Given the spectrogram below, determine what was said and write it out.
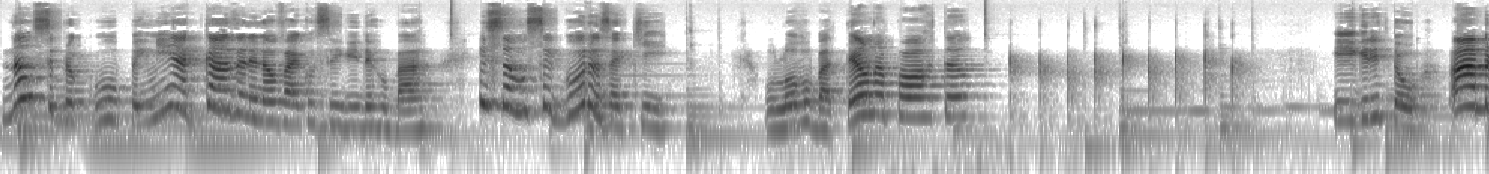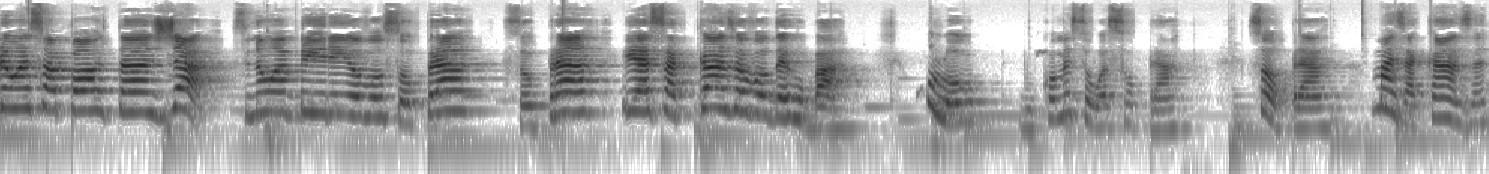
Não se preocupem, minha casa ele não vai conseguir derrubar. Estamos seguros aqui. O lobo bateu na porta e gritou: Abram essa porta já! Se não abrirem, eu vou soprar, soprar e essa casa eu vou derrubar. O lobo começou a soprar, soprar, mas a casa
